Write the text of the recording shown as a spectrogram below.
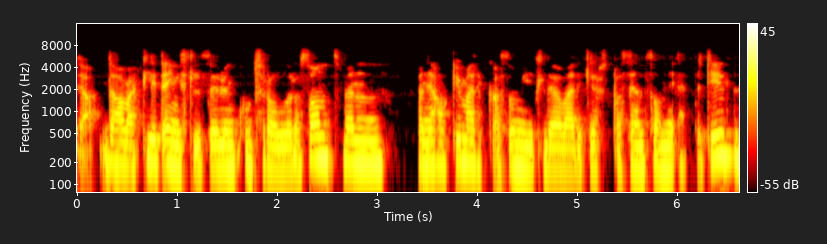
ja, Det har vært litt engstelse rundt kontroller og sånt, men men jeg har ikke merka så mye til det å være kreftpasient sånn i ettertid.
